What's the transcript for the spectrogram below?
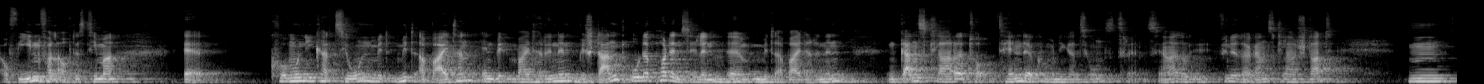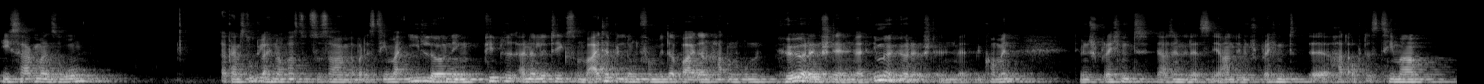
auf jeden Fall auch das Thema äh, Kommunikation mit Mitarbeitern, Mitarbeiterinnen, Bestand oder potenziellen äh, Mitarbeiterinnen ein ganz klarer Top 10 der Kommunikationstrends. Ja, also findet da ganz klar statt. Hm, ich sage mal so, da kannst du gleich noch was dazu sagen, aber das Thema E-Learning, People Analytics und Weiterbildung von Mitarbeitern hat einen höheren Stellenwert, immer höheren Stellenwert bekommen. Dementsprechend, also in den letzten Jahren, dementsprechend äh, hat auch das Thema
